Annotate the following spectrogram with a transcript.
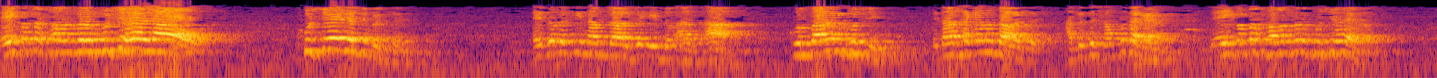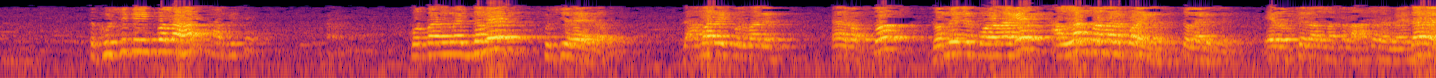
এই কথা স্মরণ করে খুশি হয়ে যাও। খুশি হয়ে যেতে পেরেছে। এই জন্য কি নাম দেওয়া হয়েছে? ঈদ উল আজহা। কুরবানির খুশি। এই নামটা কেন দেওয়া হয়েছে? আপনি তো শব্দ দেখেন। এই কথা স্মরণ করে খুশি হয়ে গেল। তো খুশিকে ঈদ বলা হয়? আরবিতে কোরবানির মাধ্যমে খুশি হয়ে গেল। যে আমার এই কোরবানির হ্যাঁ রক্ত জমিনে পড়ার আগে আল্লাহ দরবারে পড়ে গেছে চলে গেছে। এ রক্তের আল্লাহ তালা হাজারের ময়দানে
